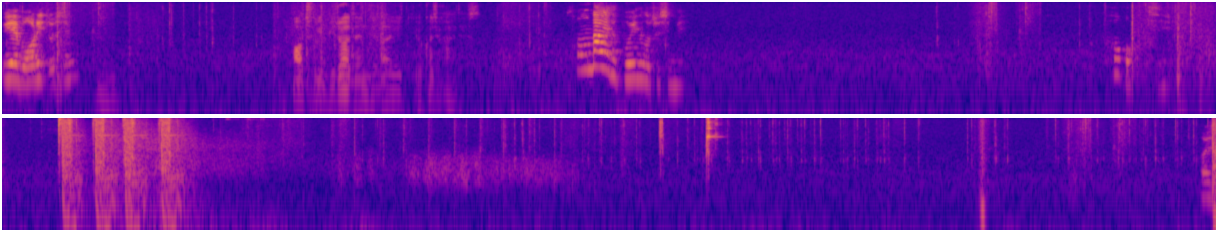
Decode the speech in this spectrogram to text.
위에 머리 조심. 아 저기 밀어야 되는데 나 여기, 여기까지 가야 됐어 성당에서 보이는 거 조심해. 폭 없지. 나이스.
